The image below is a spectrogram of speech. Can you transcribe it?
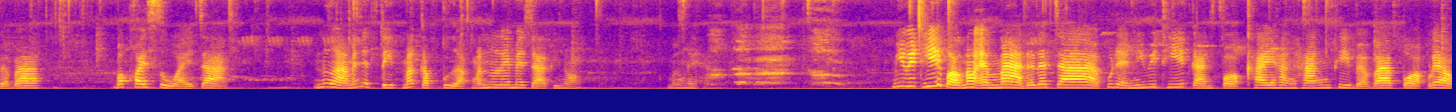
แบบว่าบ่ค่อยสวยจ้ะเนื้อมันจะติดมากับเปลือกมันเลยไหมจ้ะพี่น้องเมืองเลยค่ะ มีวิธีบอกน้องแอมมาเด้อด้จ้า ผู้ใดมีวิธีการปอกไข่หังๆที่แบบว่าปอกแล้ว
